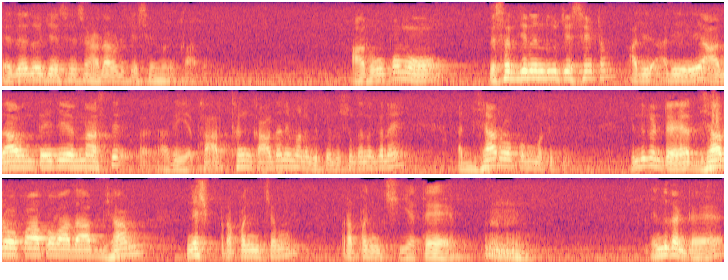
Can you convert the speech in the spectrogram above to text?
ఏదేదో చేసేసి హడావిడి చేసేమని కాదు. ఆ రూపము విసర్జన ఎందుకు చేసేయటం? అది అది ఆదావంతేజే అన్నాస్తే అది యథార్థం కాదని మనకు తెలుసు కనుకనే అధ్యారోపం మటుకు. ఎందుకంటే అధ్యారోపాపవాదాభ్యాం నిష్ప్రపంచం ప్రపంచీయతే. ఎందుకంటే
